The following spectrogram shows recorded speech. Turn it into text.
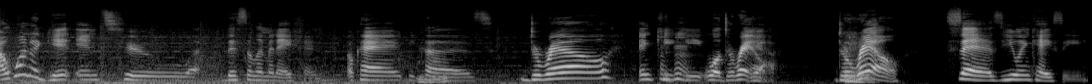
I want to get into this elimination, okay? Mm-hmm. Because Darrell and Kiki, well, Darrell, Yeah. Darrell says you and Casey.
